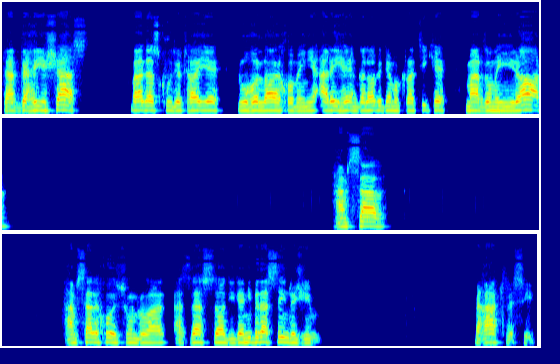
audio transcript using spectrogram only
در دهه شست بعد از کودتای روح الله خمینی علیه انقلاب دموکراتیک مردم ایران همسر همسر خودتون رو از دست دادید. یعنی به دست این رژیم به قتل رسید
